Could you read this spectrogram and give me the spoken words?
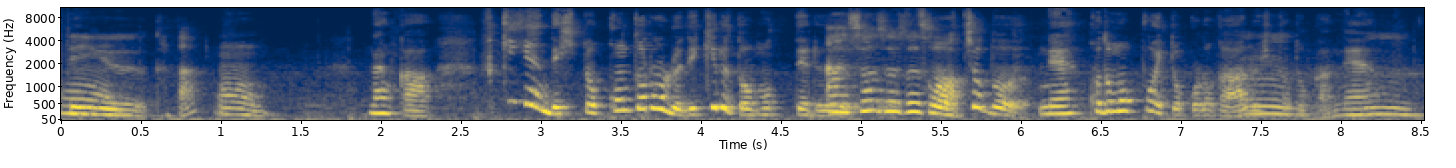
っていう方、うん、なんか不機嫌で人をコントロールできると思ってる。あそうそうそうそう。ちょっとね子供っぽいところがある人とかね、うん。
